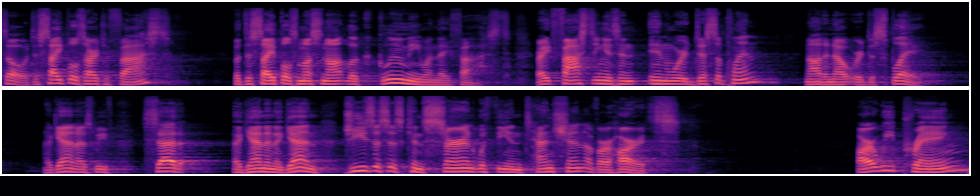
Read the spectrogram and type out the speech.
so disciples are to fast, but disciples must not look gloomy when they fast, right? Fasting is an inward discipline not an outward display. Again, as we've said again and again, Jesus is concerned with the intention of our hearts. Are we praying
